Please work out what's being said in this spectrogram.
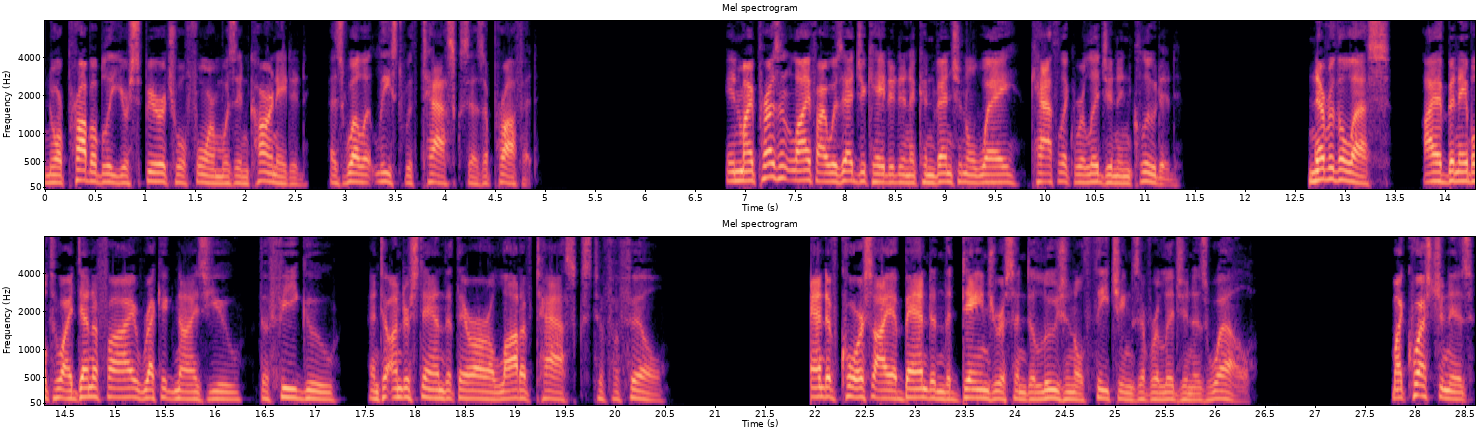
nor probably your spiritual form was incarnated, as well at least with tasks as a prophet. In my present life, I was educated in a conventional way, Catholic religion included. Nevertheless, I have been able to identify, recognize you, the Figu, and to understand that there are a lot of tasks to fulfill. And of course, I abandoned the dangerous and delusional teachings of religion as well. My question is,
